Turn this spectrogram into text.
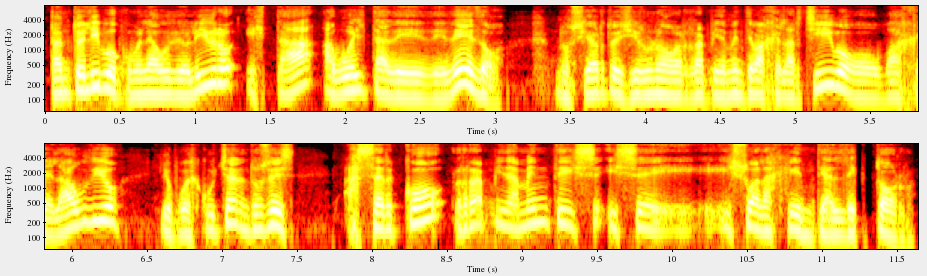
tanto el ebook como el audiolibro está a vuelta de, dedo, ¿no es cierto? Es decir, uno rápidamente baja el archivo o baja el audio y lo puede escuchar. Entonces, acercó rápidamente ese, eso a la gente, al lector.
